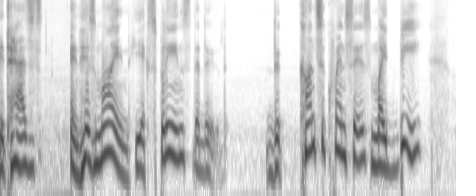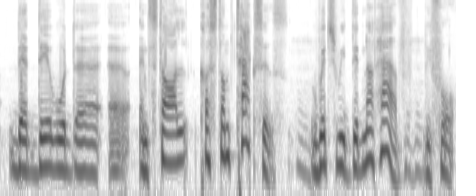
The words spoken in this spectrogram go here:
It has, in his mind, he explains that the, the consequences might be that they would uh, uh, install custom taxes, which we did not have before.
